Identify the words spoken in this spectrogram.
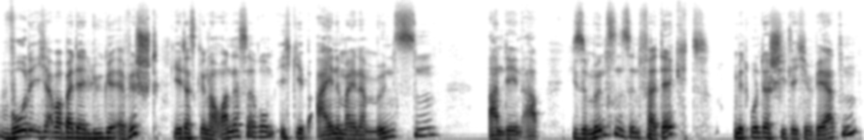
Wurde ich aber bei der Lüge erwischt, geht das genau andersherum. Ich gebe eine meiner Münzen an den ab. Diese Münzen sind verdeckt mit unterschiedlichen Werten.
